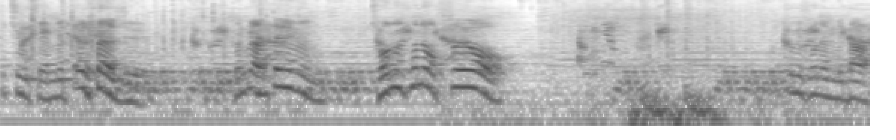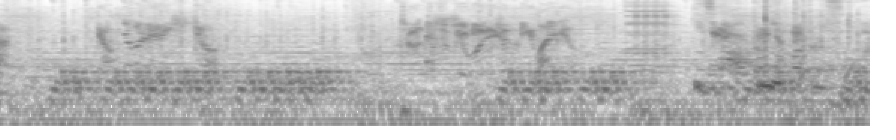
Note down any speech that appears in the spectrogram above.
그치 그치 엠비 때려야지. 엠비 안 때리면 저는 손해 없어요. 명령 확인. 저기 손해입니다. 명령을 내리시죠. SCB 준비 완료. 기지가 공격받고 있습니다.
